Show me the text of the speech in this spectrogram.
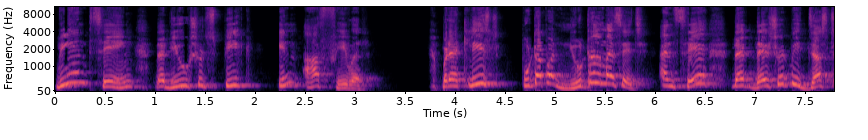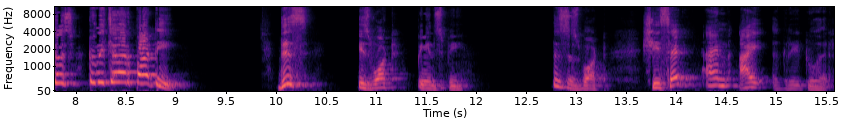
We ain't saying that you should speak in our favor, but at least put up a neutral message and say that there should be justice to whichever party. This is what pains me. This is what she said, and I agree to her.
